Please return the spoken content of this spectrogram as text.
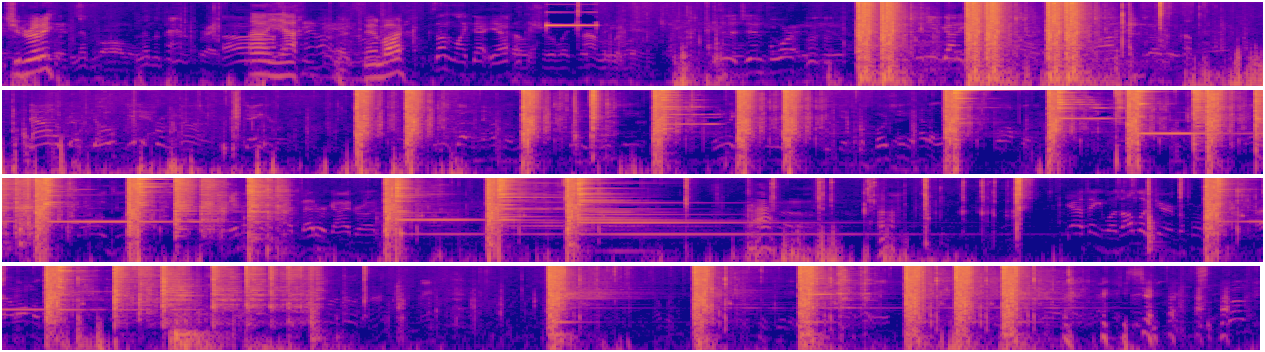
right, shooter ready? 11 pounds. Uh, yeah. All right, stand by. Something like that, yeah. Okay. Is it a Gen 4? Then you've got to get. huh?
